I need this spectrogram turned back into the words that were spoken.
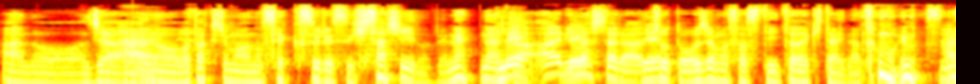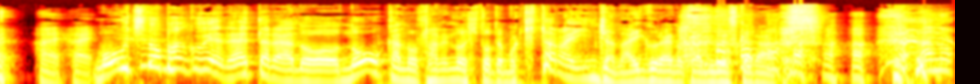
あの、じゃあ、はいあの、私もあの、セックスレス久しいのでね、なんねかありましたら、ねちょっとお邪魔させていただきたいなと思いますね。はい、はい。もううちの番組はね、やったらあの、農家の種の人でも来たらいいんじゃないぐらいの感じですから。あの、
